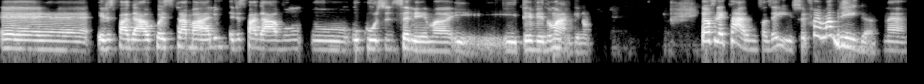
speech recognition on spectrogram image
é, eles pagavam com esse trabalho, eles pagavam o, o curso de cinema e, e TV do Magno. Eu falei, cara, vou fazer isso. E foi uma briga, né?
